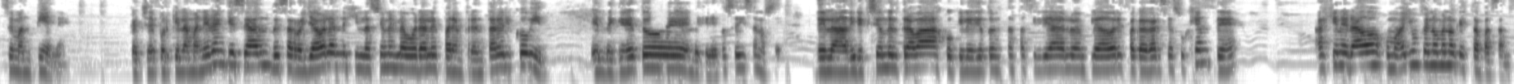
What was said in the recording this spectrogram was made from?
se mantiene. ¿Cachai? Porque la manera en que se han desarrollado las legislaciones laborales para enfrentar el COVID, el decreto, de, el decreto se dice, no sé, de la dirección del trabajo que le dio todas estas facilidades a los empleadores para cagarse a su gente, ha generado, como hay un fenómeno que está pasando,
